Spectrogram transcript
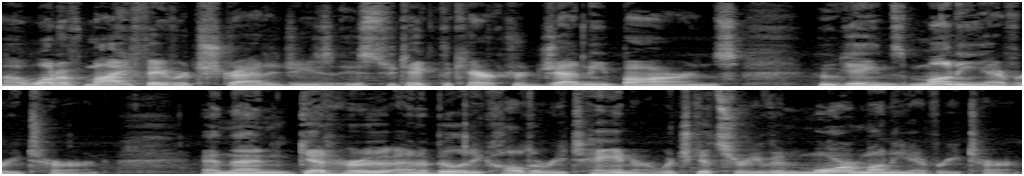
Uh, one of my favorite strategies is to take the character Jenny Barnes, who gains money every turn, and then get her an ability called a retainer, which gets her even more money every turn.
